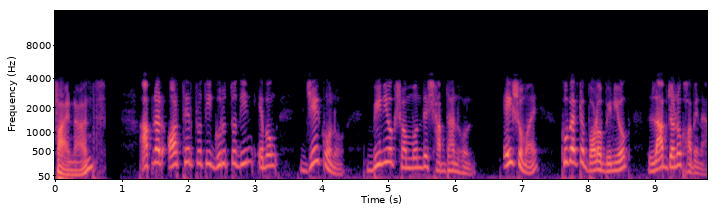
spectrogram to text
ফাইন্যান্স আপনার অর্থের প্রতি গুরুত্ব দিন এবং যে কোনো বিনিয়োগ সম্বন্ধে সাবধান হন। এই সময় খুব একটা বড় বিনিয়োগ লাভজনক হবে না।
